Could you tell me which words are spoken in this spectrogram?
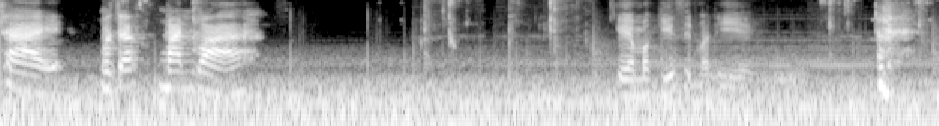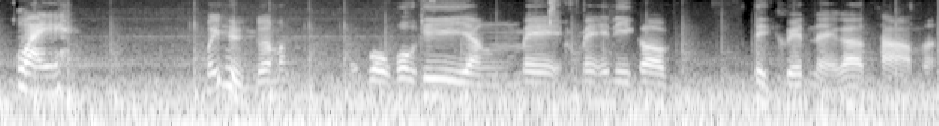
ใช่ มันจะมันกว่า เกมเมื่อกี้สิบนาทีเองไหว ไม่ถึงด้วยมั้งพวกพวกที่ยังไม่ไม่ไอ้นี่ก็ติดเควสไหนก็ถามอะ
